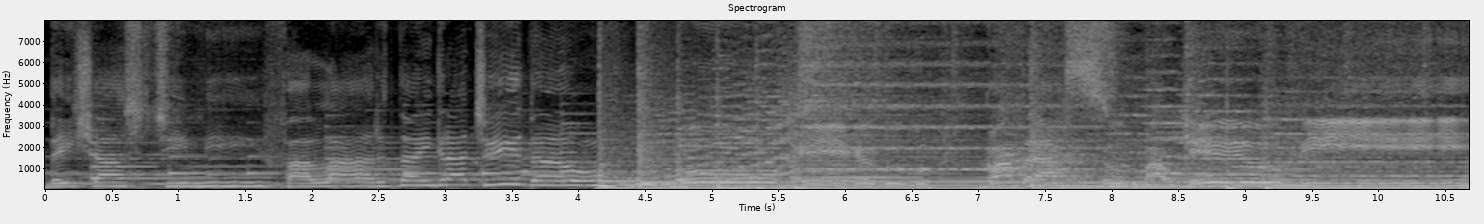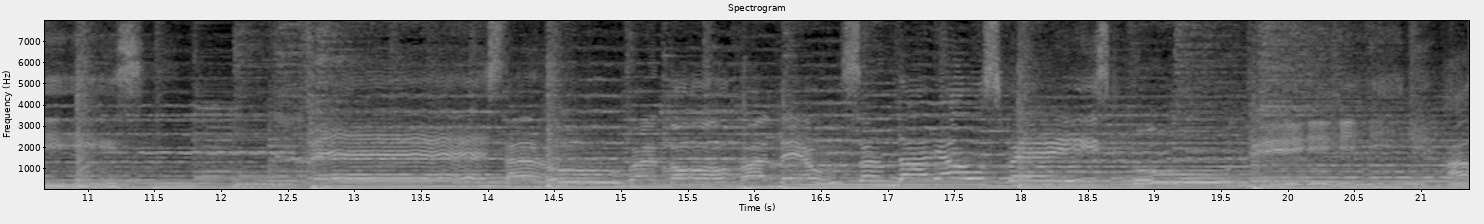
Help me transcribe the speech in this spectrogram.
deixaste-me falar da ingratidão. Morreu no abraço mal que eu fiz. Festa, roupa nova, anel, sandália aos pés. Voltei, a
